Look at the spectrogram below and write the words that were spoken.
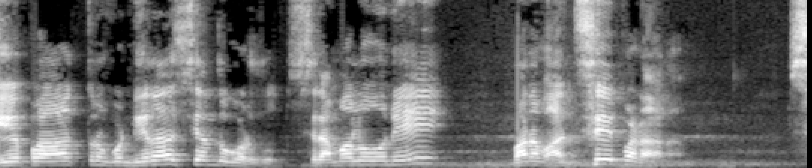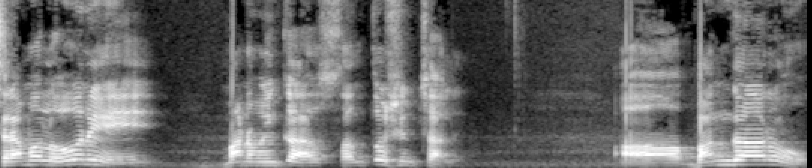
ఏ పాత్రం కూడా నిరాశ చెందకూడదు. శ్రమలోనే మనం అతిశయపడాలి. శ్రమలోనే మనం ఇంకా సంతోషించాలి. బంగారం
